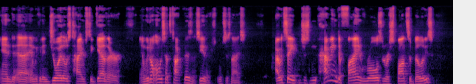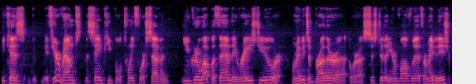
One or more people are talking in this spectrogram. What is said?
and uh, and we can enjoy those times together. And we don't always have to talk business either, which is nice. I would say just having defined roles and responsibilities because if you're around the same people 24 7 you grew up with them they raised you or or maybe it's a brother or a, sister that you're involved with or maybe it is your,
